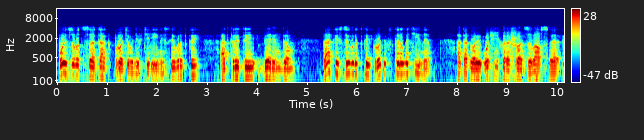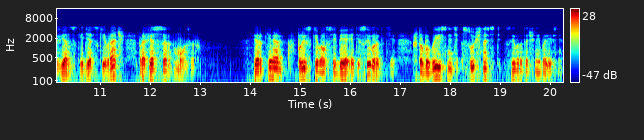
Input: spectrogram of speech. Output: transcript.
пользоваться как противодифтерийной сывороткой, открытой Берингом, так и сывороткой против скарлатины, о которой очень хорошо отзывался венский детский врач профессор Мозер. Перке впрыскивал себе эти сыворотки, чтобы выяснить сущность сывороточной болезни.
